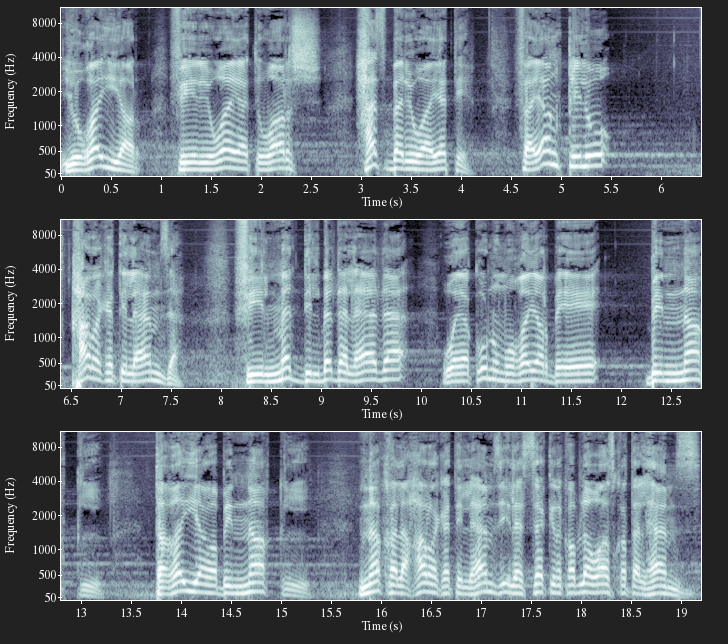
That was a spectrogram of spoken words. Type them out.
يغير في رواية ورش حسب روايته. فينقل حركة الهمزة في المد البدل هذا ويكون مغير بإيه؟ بالنقل. تغير بالنقل. نقل حركة الهمز إلى الساكن قبله وأسقط الهمز.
